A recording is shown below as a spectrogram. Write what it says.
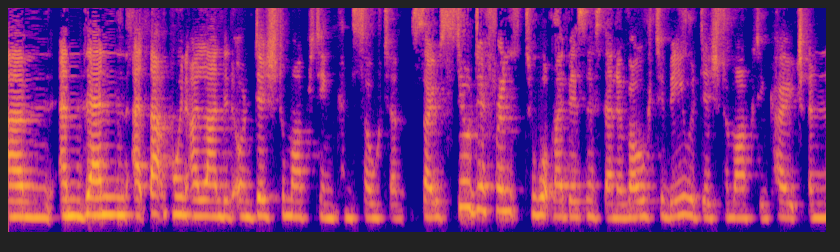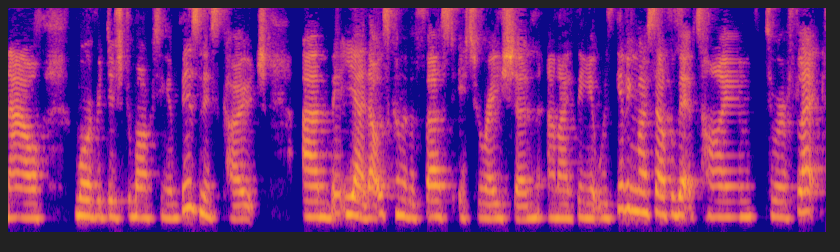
Um, and then at that point, I landed on digital marketing consultant. So still different to what my business then evolved to be with digital marketing coach and now more of a digital marketing and business coach. Um, but yeah, that was kind of the first iteration. And I think it was giving myself a bit of time to reflect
